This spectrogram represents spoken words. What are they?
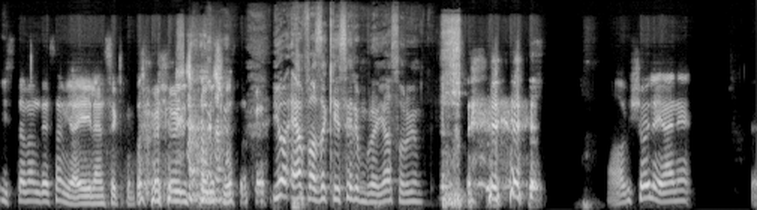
İstemem desem ya eğlensek burada. Öyle hiç konuşmasak. Yo en fazla keserim burayı ya sorun. Abi şöyle yani e,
